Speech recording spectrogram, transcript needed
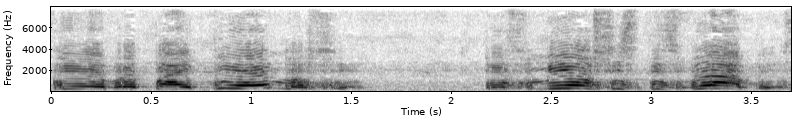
και η Ευρωπαϊκή Ένωση της μείωσης της βλάβης.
